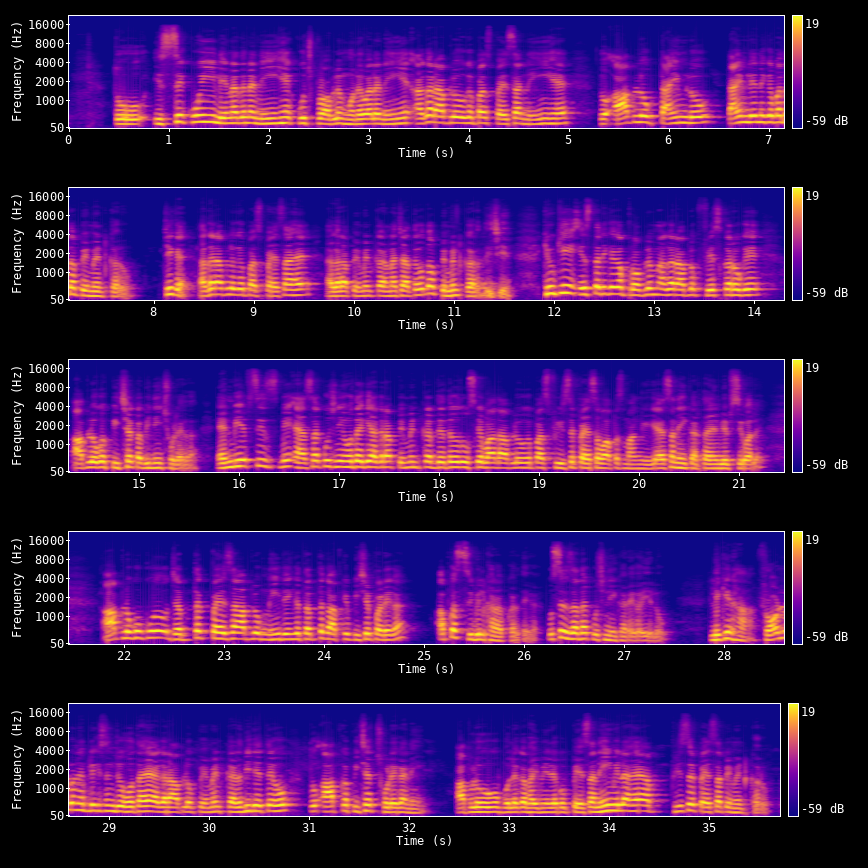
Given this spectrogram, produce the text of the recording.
तो इससे कोई लेना देना नहीं है, कुछ प्रॉब्लम होने वाला नहीं है। अगर आप लोगों के पास पैसा नहीं है तो आप लोग टाइम लो। टाइम लेने के बाद आप पेमेंट करो। ठीक है? अगर आप लोगों के पास पैसा है, अगर आप पेमेंट करना चाहते हो तो पेमेंट कर दीजिए। क्योंकि इस तरीके का प्रॉब्लम अगर आप लोग फेस करोगे, आप लोगों का पीछा कभी नहीं छोड़ेगा। एनबीएफसी में ऐसा कुछ नहीं होता कि अगर आप पेमेंट कर देते हो तो उसके बाद आप लोगों के पास फिर से पैसा वापस मांगेंगे। ऐसा नहीं करता एनबीएफसी वाले। आप लोगों को जब तक पैसा आप लोग नहीं देंगे, तब तक आपके पीछे पड़ेगा, आपका सिविल खराब कर देगा। उससे ज़्यादा कुछ नहीं करेगा ये लोग। लेकिन हाँ फ्रॉड लोन एप्लीकेशन जो होता है, अगर आप लोग पेमेंट कर भी देते हो तो आपका पीछा छोड़ेगा नहीं। आप लोगों को बोलेगा, भाई मेरे को पैसा नहीं मिला है, आप फिर से पैसा पेमेंट करो।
